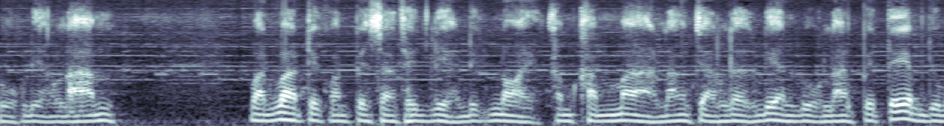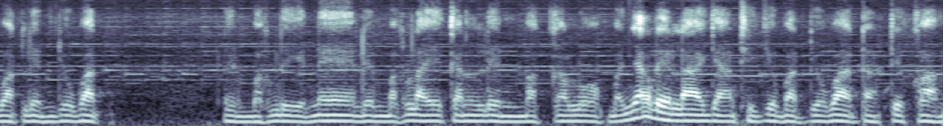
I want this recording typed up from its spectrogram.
ลูกเลี้ยงหลานวันว่าที่ก่อนเป็นสาธิตเลี้ยงเด็กหน่อยคำคำมาหลังจากเลิกเลี้ยงลูกหลานไปเต็มอยู่วัดเล่นอยู่วัดเล่นบักลีแน่เล่นบักไลกันเล่นบักกะโหลกมันยังได้ลายอย่างที่อยู่วัดอยู่ว่าตั้งแต่ความ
